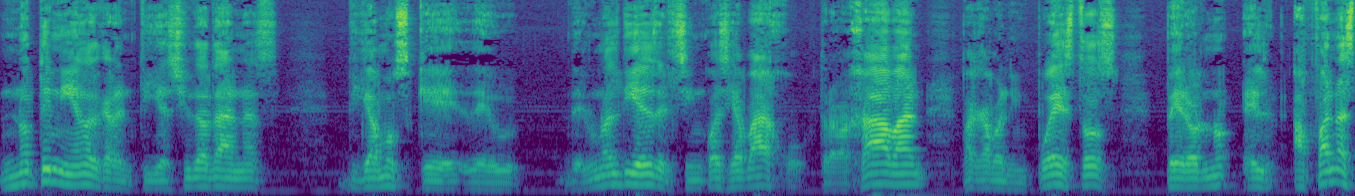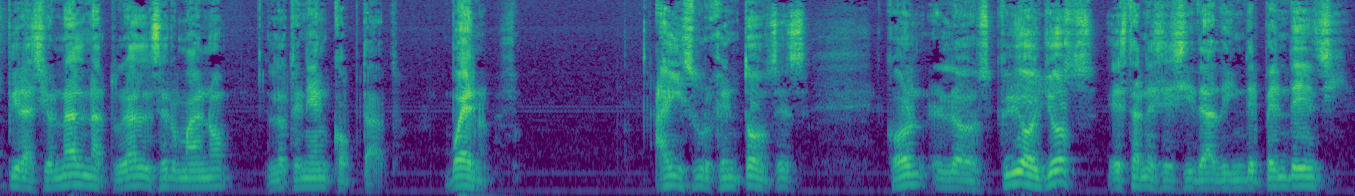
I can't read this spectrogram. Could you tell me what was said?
no tenían las garantías ciudadanas, digamos que de, del 1 al 10, del 5 hacia abajo. Trabajaban, pagaban impuestos, pero no, el afán aspiracional natural del ser humano lo tenían cooptado. Bueno, ahí surge entonces con los criollos esta necesidad de independencia.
